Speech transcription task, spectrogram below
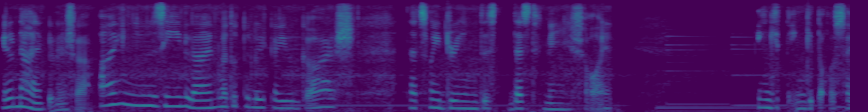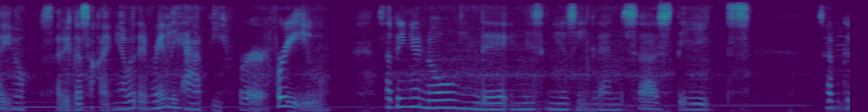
inunahan ko na siya, ay, New Zealand, matutuloy kayo, gosh. That's my dream des- destination. Ingit-ingit ako sa iyo. Sabi ko sa kanya, but I'm really happy for for you. Sabi niya, no, hindi. Hindi sa New Zealand, sa States. Sabi ko,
